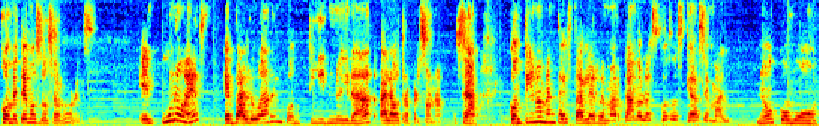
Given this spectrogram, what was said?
cometemos dos errores. El, uno es evaluar en continuidad a la otra persona. O sea, continuamente estarle remarcando las cosas que hace mal, ¿no? Como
